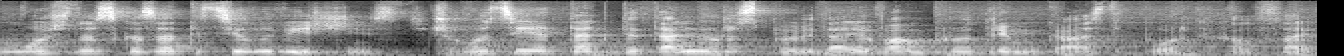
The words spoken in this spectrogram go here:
можна сказати, цілу вічність. Чого це я так детально розповідаю вам про Dreamcast порт Half-Life,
